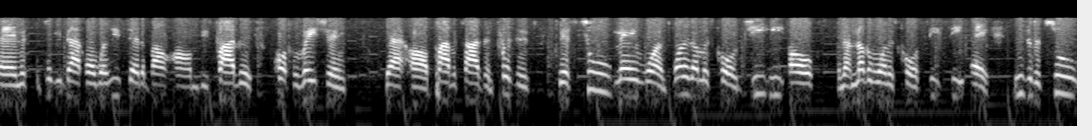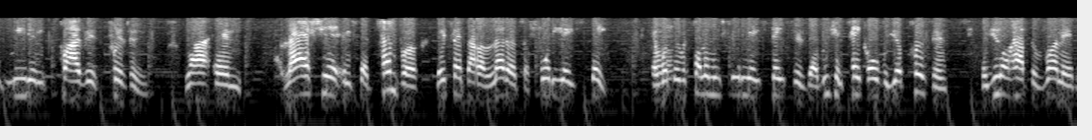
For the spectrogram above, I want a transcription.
and it's to piggyback on what he said about um, these private corporations that are privatizing prisons. There's two main ones. One of them is called GEO, and another one is called CCA. These are the two leading private prisons. Right? And last year in September, they sent out a letter to 48 states. And what they were telling these 48 states is that we can take over your prison, and you don't have to run it,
